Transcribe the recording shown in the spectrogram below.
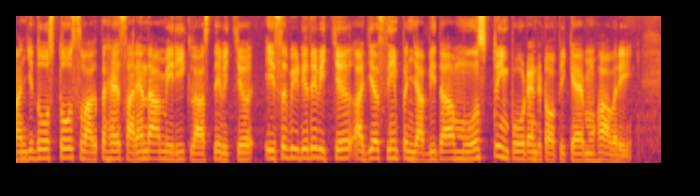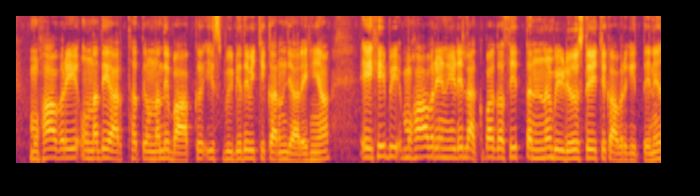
ਹਾਂਜੀ ਦੋਸਤੋ, ਸਵਾਗਤ ਹੈ ਸਾਰਿਆਂ ਦਾ ਮੇਰੀ ਕਲਾਸ ਦੇ ਵਿੱਚ। ਇਸ ਵੀਡੀਓ ਦੇ ਵਿੱਚ ਅੱਜ ਅਸੀਂ ਪੰਜਾਬੀ ਦਾ ਮੋਸਟ ਇੰਪੋਰਟੈਂਟ ਟੌਪਿਕ ਹੈ ਮੁਹਾਵਰੇ। ਮੁਹਾਵਰੇ ਉਹਨਾਂ ਦੇ ਅਰਥ ਅਤੇ ਉਹਨਾਂ ਦੇ ਵਾਕ ਇਸ ਵੀਡੀਓ ਦੇ ਵਿੱਚ ਕਰਨ ਜਾ ਰਹੇ ਹਾਂ। ਇਹ ਵੀ ਮੁਹਾਵਰੇ ਨੇ ਜਿਹੜੇ ਲਗਭਗ ਅਸੀਂ ਤਿੰਨ ਵੀਡੀਓਜ਼ ਦੇ ਵਿੱਚ ਕਵਰ ਕੀਤੇ ਨੇ,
